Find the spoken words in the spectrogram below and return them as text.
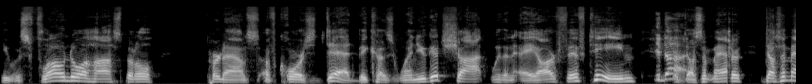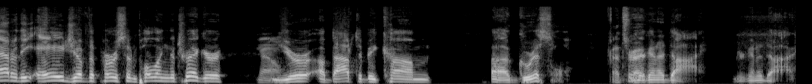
He was flown to a hospital, pronounced, of course, dead because when you get shot with an AR-15, it doesn't matter. Doesn't matter the age of the person pulling the trigger. No, You're about to become uh, gristle. that's right. You're going to die. You're going to die.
